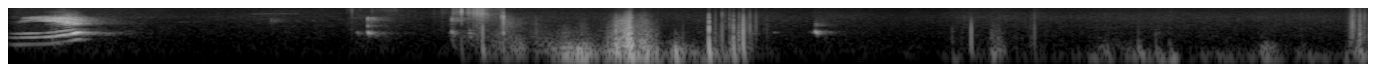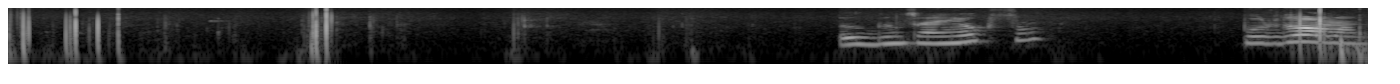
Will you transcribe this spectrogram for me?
Niye? Ilgın sen yoksun. Burada olmam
